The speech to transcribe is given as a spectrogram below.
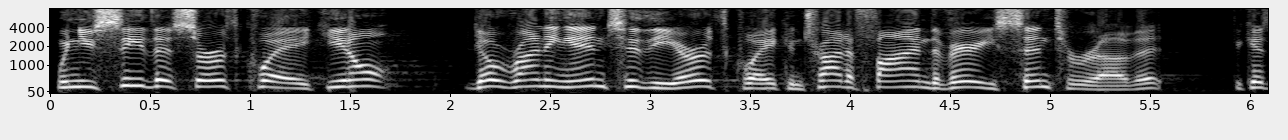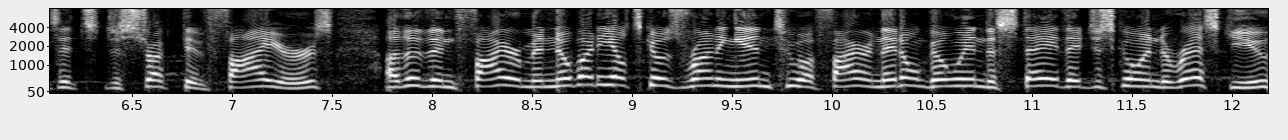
When you see this earthquake, you don't go running into the earthquake and try to find the very center of it because it's destructive fires. Other than firemen, nobody else goes running into a fire and they don't go in to stay. They just go in to rescue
